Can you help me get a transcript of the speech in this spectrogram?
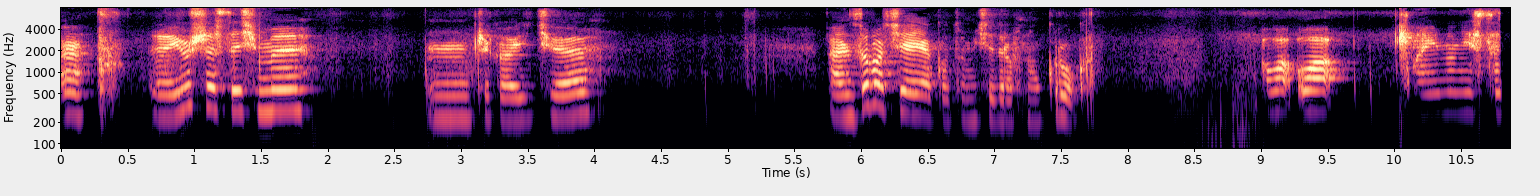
E, e, już jesteśmy. Mm, czekajcie. A więc zobaczcie, jak oto mi się drapnął kruk. Ała, ała. Ej, no niestety.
